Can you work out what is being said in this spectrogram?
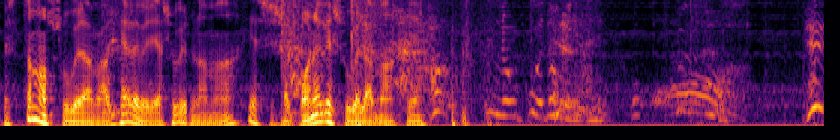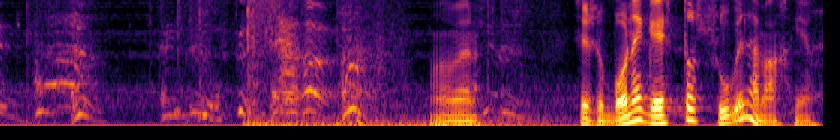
Esto no sube la magia, debería subir la magia. Se supone que sube la magia. A ver. Se supone que esto sube la magia.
